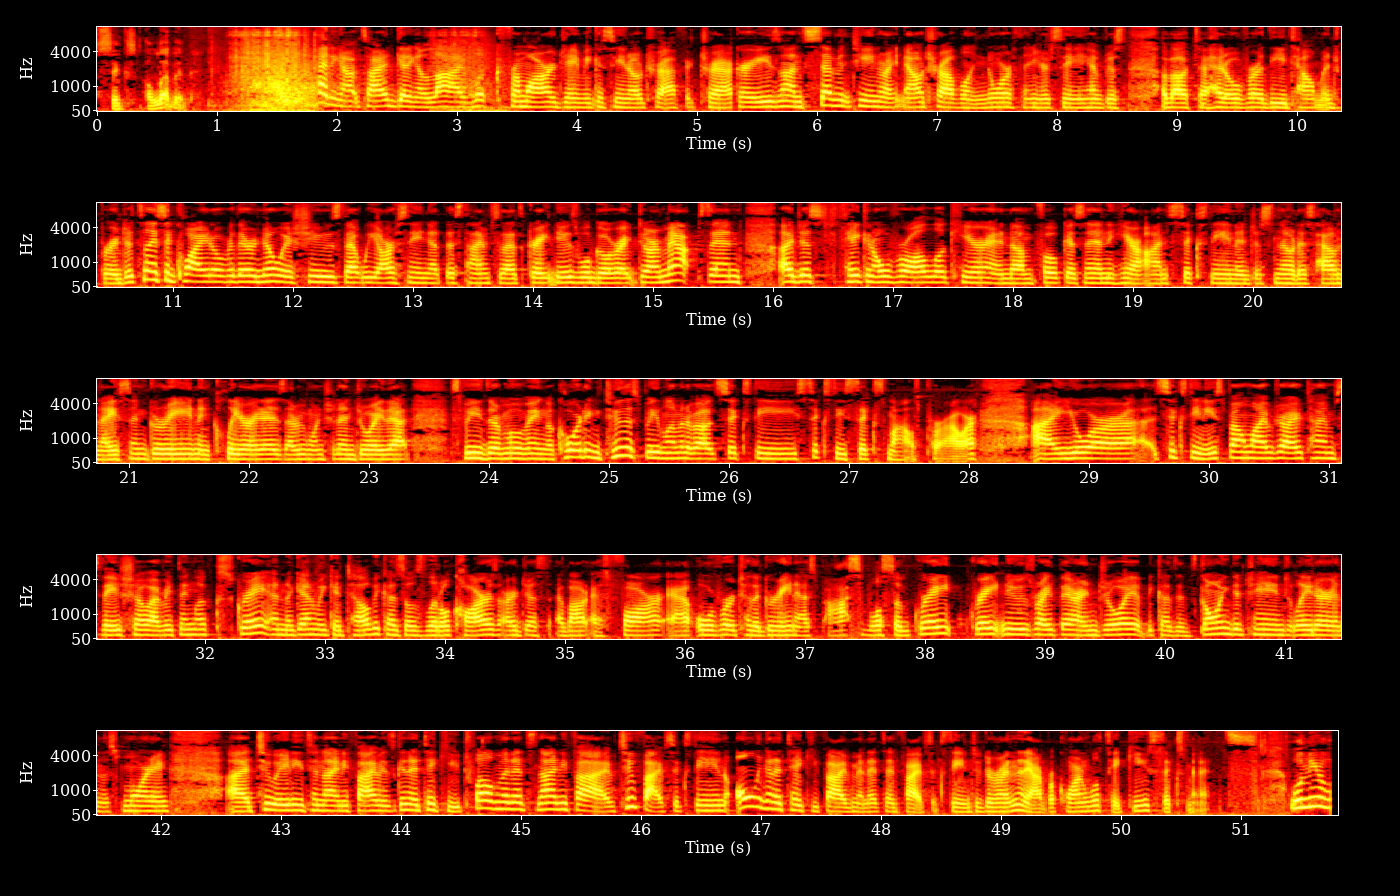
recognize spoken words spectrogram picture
611. Heading outside, getting a live look from our Jamie Casino traffic tracker. He's on 17 right now, traveling north, and you're seeing him just about to head over the Talmadge Bridge. It's nice and quiet over there. No issues that we are seeing at this time, so that's great news. We'll go right to our maps and uh, just take an overall look here and um, focus in here on 16 and just notice how nice and green and clear it is. Everyone should enjoy that. Speeds are moving according to the speed limit about 60, 66 miles per hour. Uh, your 16 eastbound live drive times, they show everything everything looks great. And again, we can tell because those little cars are just about as far at, over to the green as possible. So great, great news right there. Enjoy it because it's going to change later in this morning. Uh, 280 to 95 is going to take you 12 minutes. 95 to 516 only going to take you five minutes, and 516 to DeRenne and Abercorn will take you six minutes. Well, nearly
